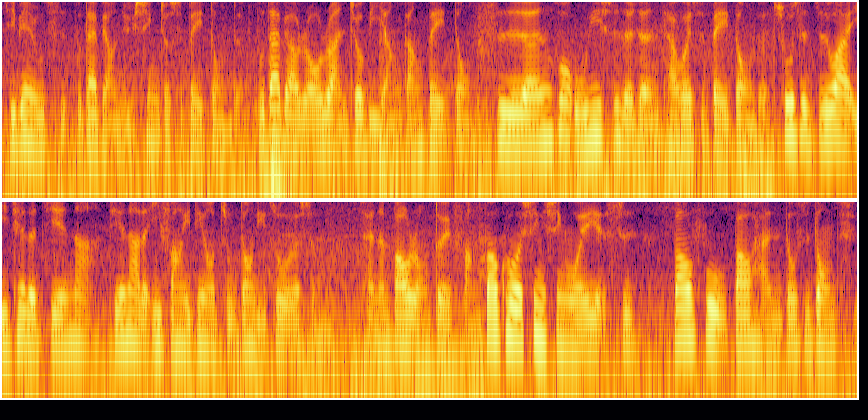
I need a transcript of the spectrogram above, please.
即便如此，不代表女性就是被动的，不代表柔软就比阳刚被动。死人或无意识的人才会是被动的。除此之外，一切的接纳，接纳的一方一定有主动地做了什么，才能包容对方。包括性行为也也是。包覆、包含都是动词，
